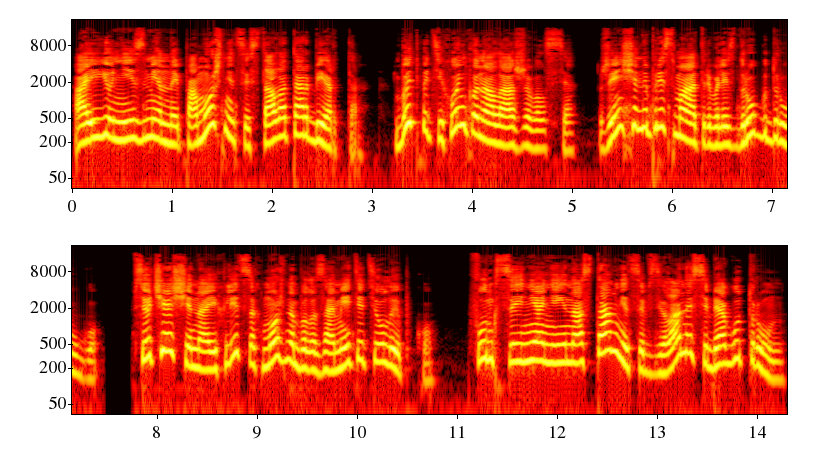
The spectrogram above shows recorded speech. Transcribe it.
а ее неизменной помощницей стала Торберта. Быт потихоньку налаживался. Женщины присматривались друг к другу. Все чаще на их лицах можно было заметить улыбку. Функции няни и наставницы взяла на себя Гутрун,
